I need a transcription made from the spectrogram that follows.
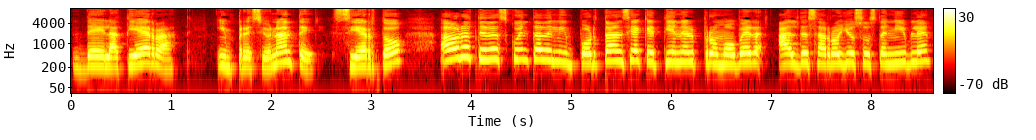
de la Tierra. Impresionante, ¿cierto? Ahora te das cuenta de la importancia que tiene el promover al desarrollo sostenible.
